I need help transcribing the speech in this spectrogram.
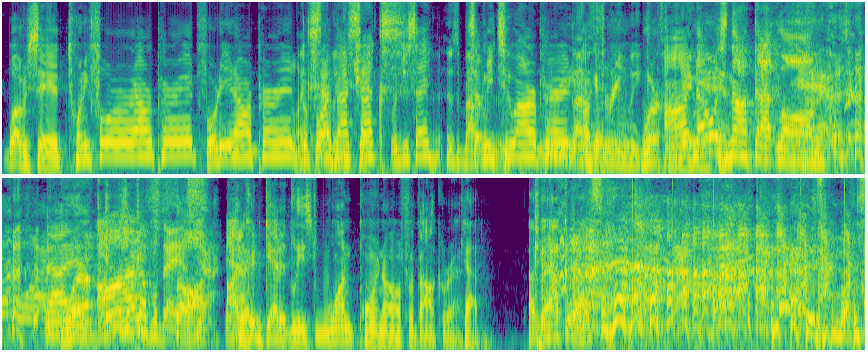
what would we say, a 24 hour period, 48 hour period Like before I 76. backtrack? Would you say? It was about- 72 hour period? about a three weeks. Where three I, day no, week, it's yeah. not that long. Nah, Where it, it was I a couple days. thought Yeah. I could get at least one point off of Alcaraz. Cap. The Alcaraz is the most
